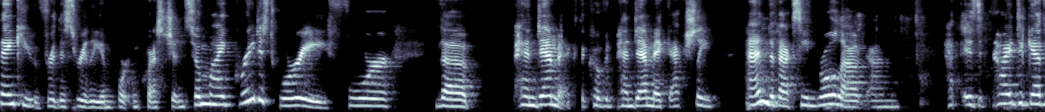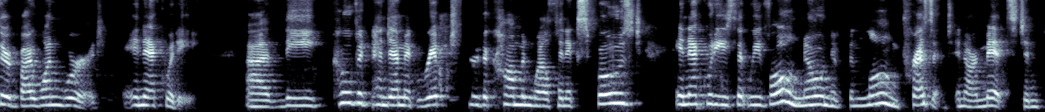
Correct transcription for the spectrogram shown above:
thank you for this really important question. So, my greatest worry for the pandemic, the COVID pandemic, actually, and the vaccine rollout um, is tied together by one word inequity. Uh, the COVID pandemic ripped through the Commonwealth and exposed inequities that we've all known have been long present in our midst. And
